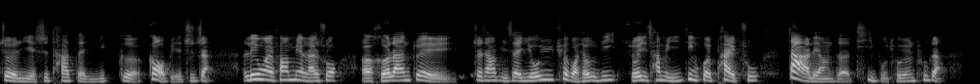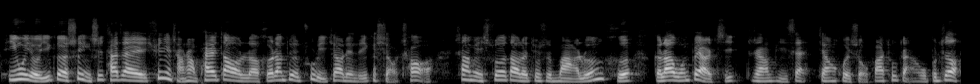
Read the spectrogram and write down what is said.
这也是他的一个告别之战。另外一方面来说，呃，荷兰队这场比赛由于确保小组第一，所以他们一定会派出大量的替补球员出战。因为有一个摄影师，他在训练场上拍到了荷兰队助理教练的一个小抄啊，上面说到了就是马伦和格拉文贝尔奇这场比赛将会首发出战。我不知道，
